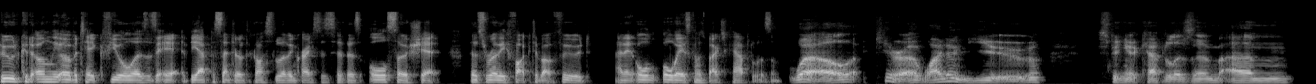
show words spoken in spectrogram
food could only overtake fuel as the epicenter of the cost of living crisis. if there's also shit that's really fucked about food and it all, always comes back to capitalism. Well, Kira, why don't you speaking of capitalism, um,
